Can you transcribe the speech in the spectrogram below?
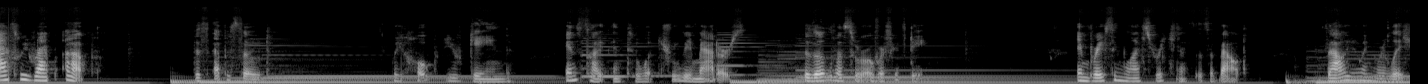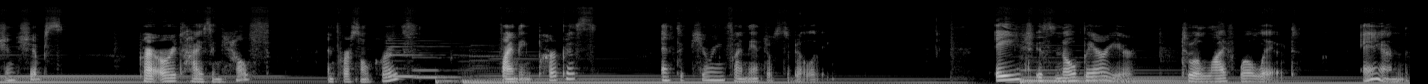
As we wrap up this episode, we hope you've gained insight into what truly matters to those of us who are over 50. Embracing life's richness is about valuing relationships, prioritizing health and personal growth, finding purpose, and securing financial stability. Age is no barrier to a life well lived, and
